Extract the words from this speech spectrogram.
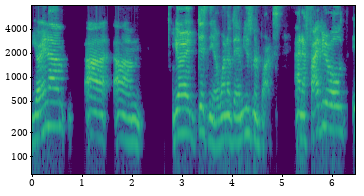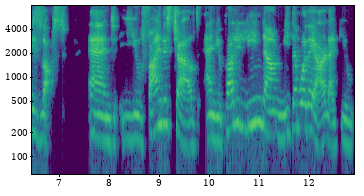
You're in a, uh, um, you're at Disney or one of the amusement parks, and a five-year-old is lost. And you find this child and you probably lean down meet them where they are like you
